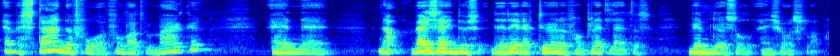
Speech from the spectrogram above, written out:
En we staan ervoor, voor wat we maken. En uh, nou, wij zijn dus de redacteuren van Pretletters, Wim Dussel en George Flapper.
